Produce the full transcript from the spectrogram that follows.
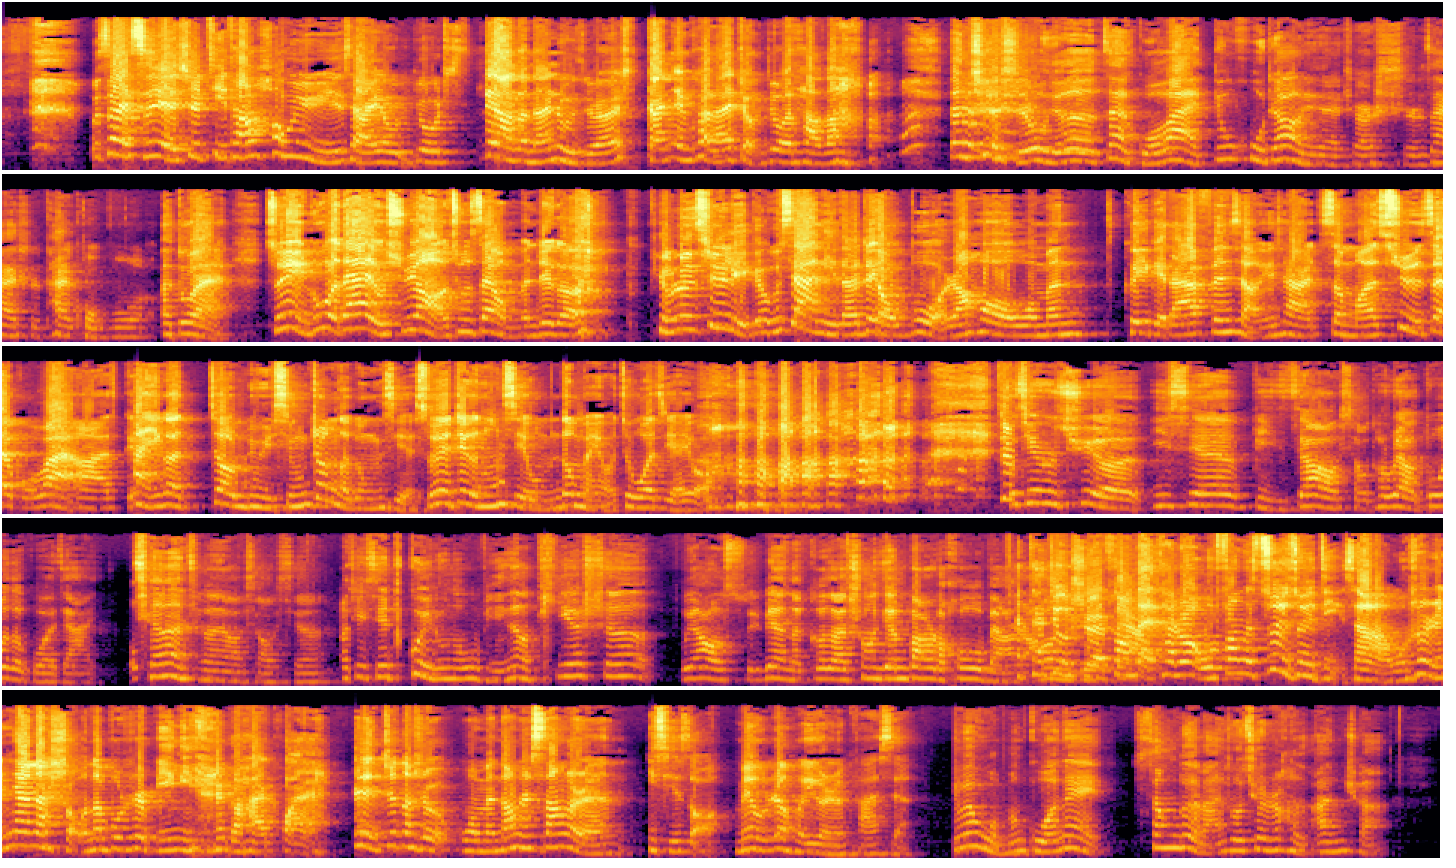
我在此也去替他呼吁一下，有有这样的男主角，赶紧快来拯救他吧！但确实，我觉得在国外丢护照这件事儿实在是太恐怖了。啊，对，所以如果大家有需要，就在我们这个 评论区里留下你的这脚步，然后我们可以给大家分享一下怎么去在国外啊办一个叫旅行证的东西。所以这个东西我们都没有，就我姐有。尤其是去一些比较小偷比较多的国家，千万千万要小心啊。这些贵重的物品一定要贴身，不要随便的搁在双肩包的后边儿。他就是放在，他说我放在最最底下了。我说人家那手那不是比你这个还快，而且真的是我们当时三个人一起走，没有任何一个人发现。因为我们国内相对来说确实很安全，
